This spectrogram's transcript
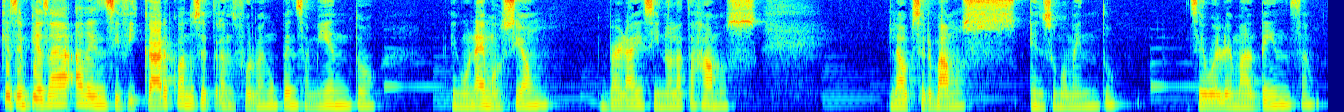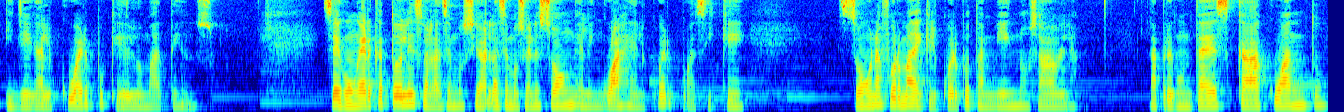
que se empieza a densificar cuando se transforma en un pensamiento, en una emoción, ¿verdad? Y si no la atajamos, la observamos en su momento, se vuelve más densa y llega al cuerpo que es lo más denso. Según Ercatole, son las, emociones, las emociones son el lenguaje del cuerpo, así que son una forma de que el cuerpo también nos habla. La pregunta es cada cuánto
